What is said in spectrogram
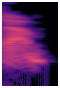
system.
